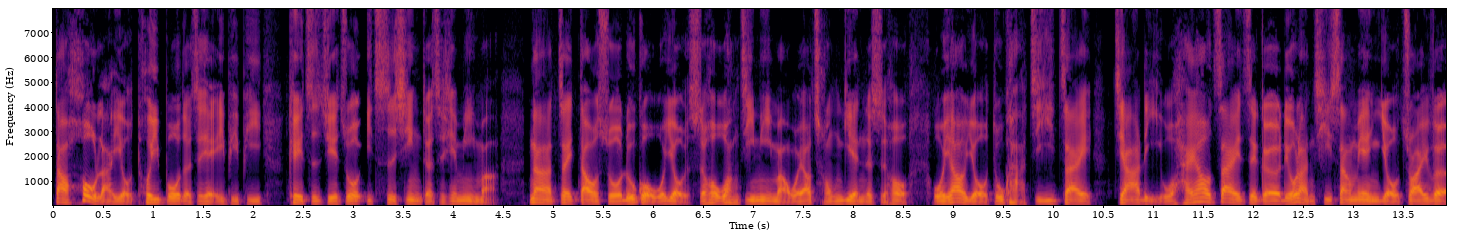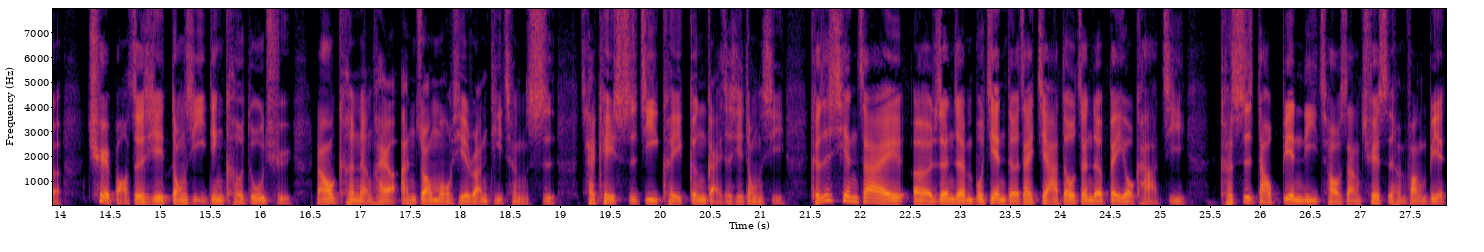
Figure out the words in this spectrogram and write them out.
到后来有推播的这些 APP，可以直接做一次性的这些密码。那再到说，如果我有时候忘记密码，我要重验的时候，我要有读卡机在家里，我还要在这个浏览器上面有 driver，确保这些东西一定可读取，然后可能还要安装某些软体程式，才可以实际可以更改这些东西。可是现在，呃，人人不见得在家都真的备有卡机。可是到便利超商确实很方便，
